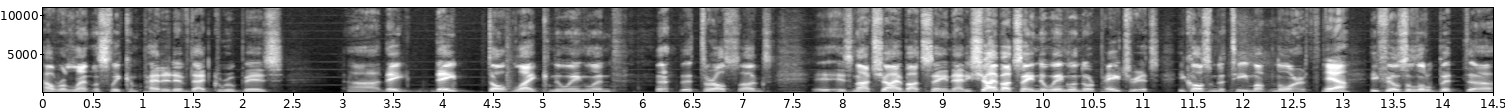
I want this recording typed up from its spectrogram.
how relentlessly competitive that group is. Uh, they they don't like New England. Terrell Suggs is not shy about saying that. He's shy about saying New England or Patriots. He calls them the team up north. Yeah. he feels a little bit uh,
